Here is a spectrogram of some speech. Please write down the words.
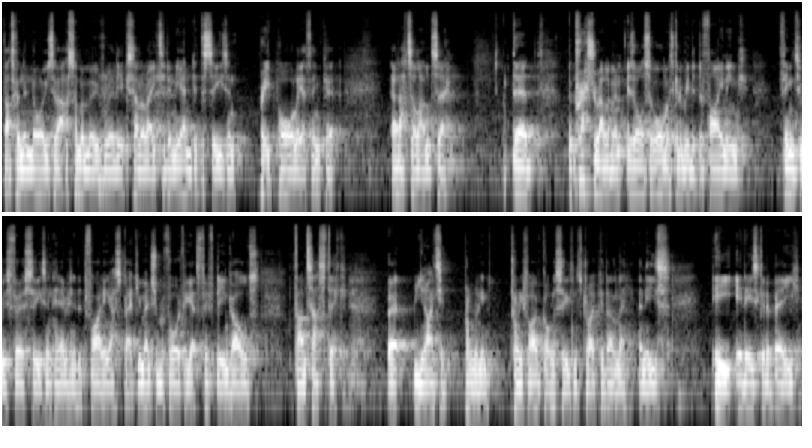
that's when the noise about a summer move mm. really accelerated, and he ended the season pretty poorly, I think, at, at Atalanta. The the pressure element is also almost going to be the defining thing to his first season here, isn't it? The defining aspect. You mentioned before, if he gets 15 goals, fantastic. But United probably need 25 goal a season striker, don't they? And he's he it is going to be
